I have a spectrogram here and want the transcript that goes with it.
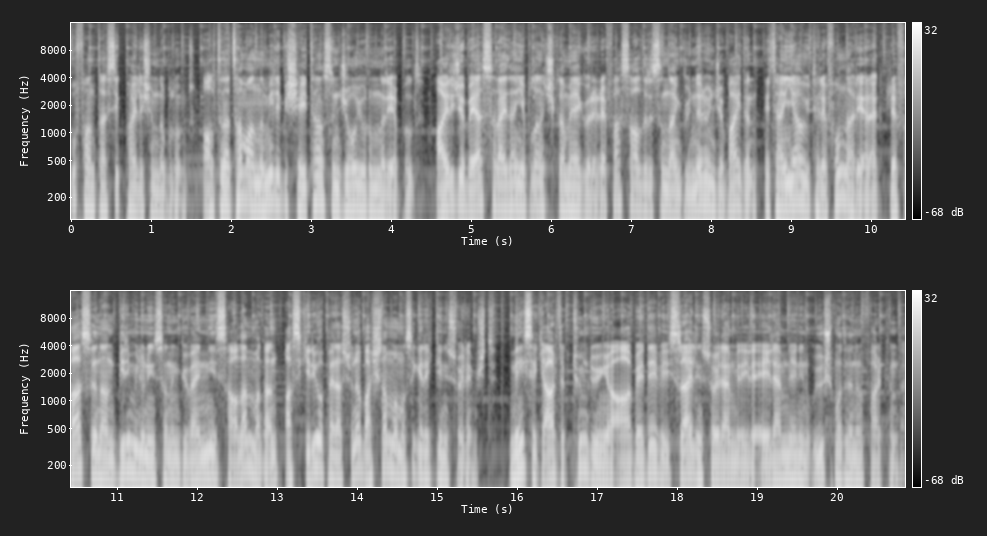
bu fantastik paylaşımda bulundu. Altına tam anlamıyla bir şeytansın Joe yorumları yapıldı. Ayrıca Beyaz Saray'dan yapılan açıklamaya göre refah saldırısından günler önce Biden, Netanyahu'yu telefonla arayarak refaha sığınan 1 milyon insanın güvenliği sağlanmadan askeri operasyona başlanmaması gerektiğini söylemişti. Neyse ki artık tüm dünya ABD ve İsrail'in söylemleriyle eylemlerinin uyuşmadığının farkında.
